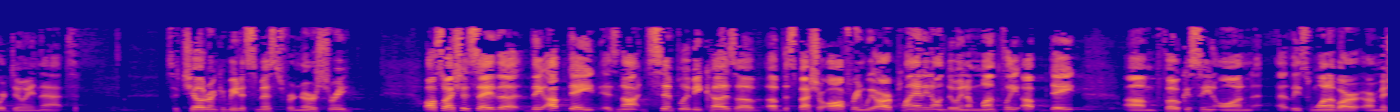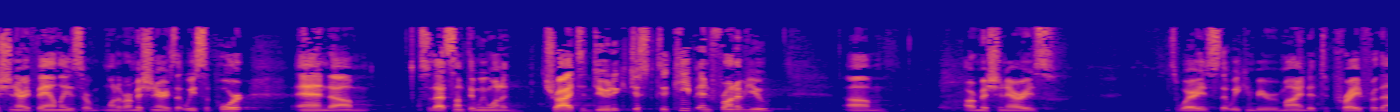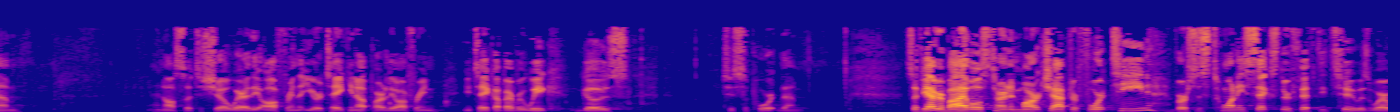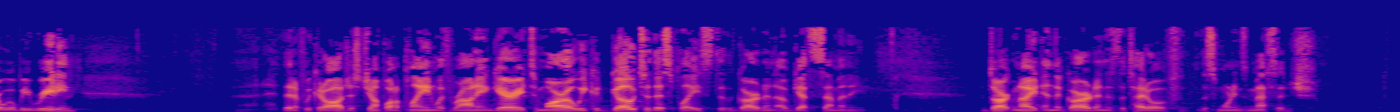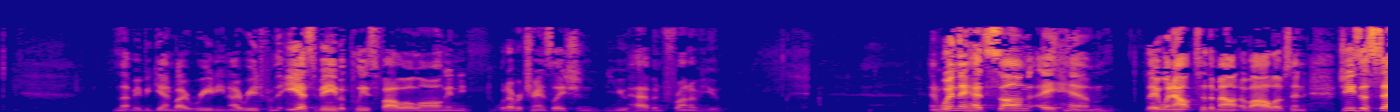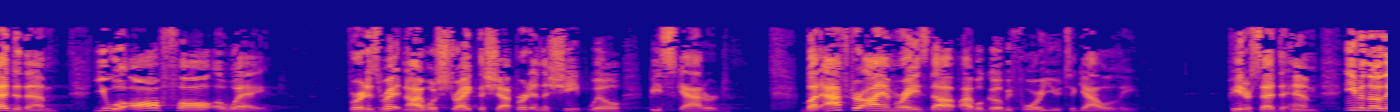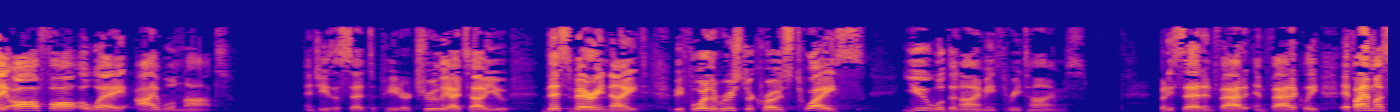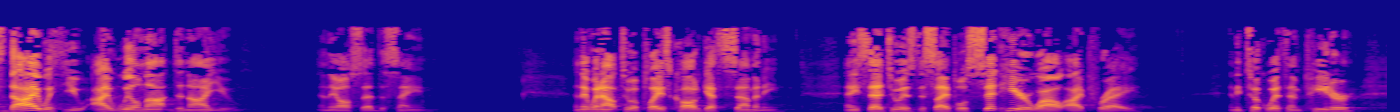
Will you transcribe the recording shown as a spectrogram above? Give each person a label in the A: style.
A: we're doing that. So children can be dismissed for nursery. Also, I should say the, the update is not simply because of, of the special offering. We are planning on doing a monthly update, um, focusing on at least one of our, our missionary families or one of our missionaries that we support. And, um, so that's something we want to try to do to just to keep in front of you, um, our missionaries. It's ways that we can be reminded to pray for them and also to show where the offering that you are taking up, part of the offering you take up every week goes to support them. So if you have your Bibles, turn in Mark chapter 14, verses 26 through 52 is where we'll be reading. Then if we could all just jump on a plane with Ronnie and Gary tomorrow, we could go to this place, to the Garden of Gethsemane. Dark Night in the Garden is the title of this morning's message. Let me begin by reading. I read from the ESV, but please follow along in whatever translation you have in front of you. And when they had sung a hymn, they went out to the Mount of Olives and Jesus said to them, you will all fall away. For it is written, I will strike the shepherd and the sheep will be scattered. But after I am raised up, I will go before you to Galilee. Peter said to him, even though they all fall away, I will not. And Jesus said to Peter, truly I tell you, this very night, before the rooster crows twice, you will deny me three times. But he said emphatically, if I must die with you, I will not deny you. And they all said the same. And they went out to a place called Gethsemane. And he said to his disciples, sit here while I pray. And he took with him Peter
